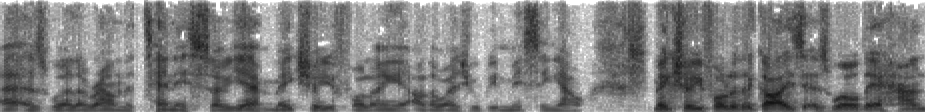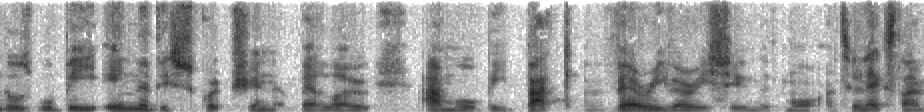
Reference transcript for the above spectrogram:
uh, as well around the tennis. So, yeah, make sure you're following it. Otherwise, you'll be missing out. Make sure you follow the guys as well. Their handles will be in the description below. And we'll be back very, very soon with more. Until next time,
